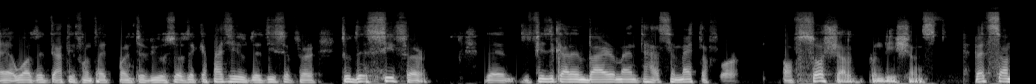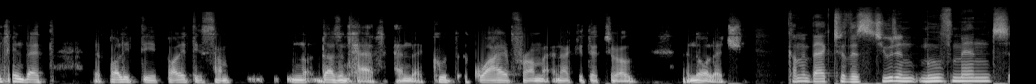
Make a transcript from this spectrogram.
uh, was exactly from that point of view. So the capacity to decipher, to decipher the, physical environment as a metaphor of social conditions. That's something that politi- politics some, doesn't have and could acquire from an architectural knowledge. Coming back to the student movement,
